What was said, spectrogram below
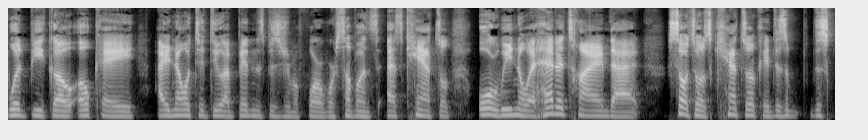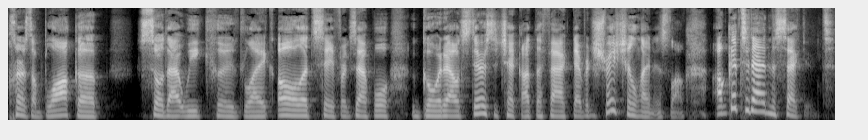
would be go, okay, I know what to do. I've been in this position before where someone's as canceled, or we know ahead of time that so and so is canceled. Okay, this this clears a block up so that we could like, oh, let's say for example, go downstairs to check out the fact that registration line is long. I'll get to that in a second.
